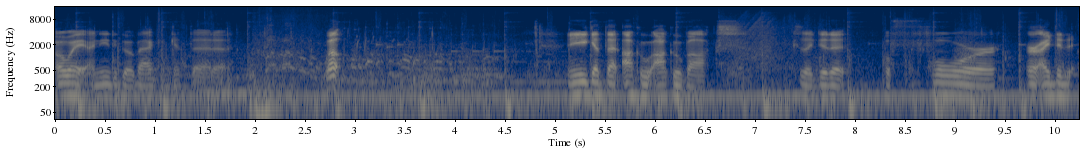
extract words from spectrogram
Oh wait, I need to go back and get that, uh... Well! I need to get that Aku Aku box. Because I did it before... Or I did it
